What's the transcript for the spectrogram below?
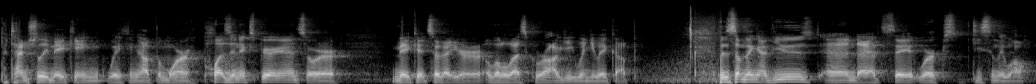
potentially making waking up a more pleasant experience or make it so that you're a little less groggy when you wake up. This is something I've used and I have to say it works decently well.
